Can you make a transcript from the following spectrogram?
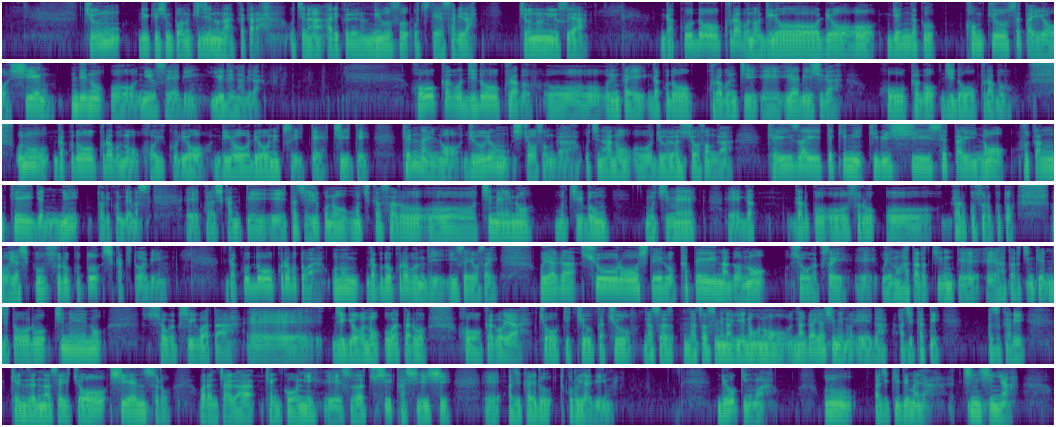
中琉球新報の記事の中からうちなありくれるニュースうちてさびら中のニュースや学童クラブの利用料を減額困窮世帯を支援でのニュースやびんゆでなびら放課後児童クラブおりんかい学童クラブんちいやびしが放課後児童クラブこの学童クラブの保育料利用料について聞いて県内の14市町村がうちのあの14市町村が経済的に厳しい世帯の負担軽減に取り組んでいます。えー、暮らしカンティ立ち塾の持ちかさる地名の持ち分持ち名、えー、学軽くする軽くすること安くすること仕掛けとびん。学童クラブとはこの学童クラブにいいせよさい。親が就労している家庭などの小学生、えー、親の働きんけ、えー、働きんけんじとる知念の小学生型、えー、事業の上たる放課後や長期休暇中夏夏休みなぎのの長休みの間預かて預かり健全な成長を支援する。ワランチャーが健康に、えー、育ちし貸しし、えー、預かえるところやびん。料金はうぬ味気デマや賃賃や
